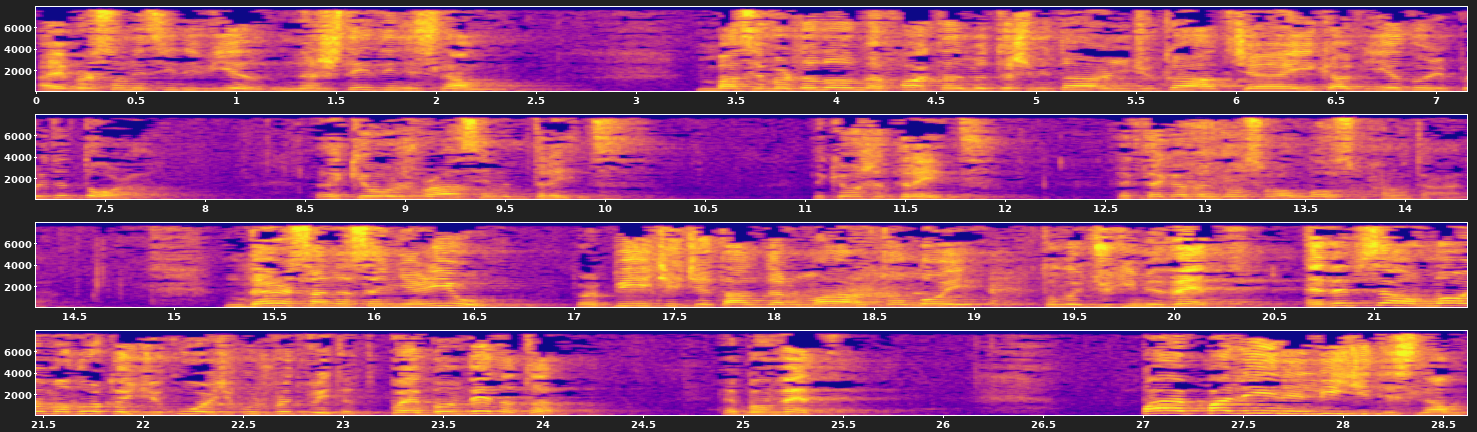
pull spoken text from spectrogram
Ai person i cili vjedh në shtetin islam, mbasi vërtetohet me fakte dhe me dëshmitarë në gjykatë që ai ka vjedhur i pritet dora. Dhe kjo është vrasje me të drejtë. Dhe kjo është e drejtë. Dhe këtë e ka vendosur Allahu subhanahu wa taala. Ndërsa nëse njeriu përpiqet që ta ndërmarrë këtë lloj të lloj gjykimi vet, edhe pse Allahu i madhëruar ka gjykuar që kush vret vritet, po e bën vet atë. E bën vet. Pa pa lejen e ligjit islam,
